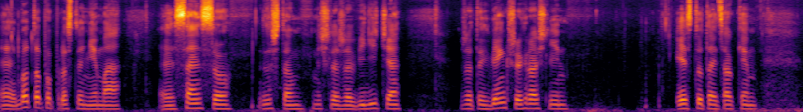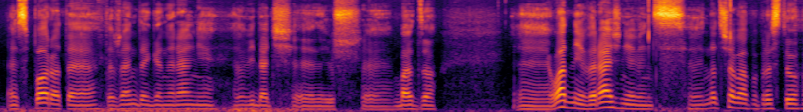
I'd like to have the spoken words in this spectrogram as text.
e, bo to po prostu nie ma sensu. Zresztą myślę, że widzicie, że tych większych roślin jest tutaj całkiem sporo. Te, te rzędy generalnie widać już bardzo ładnie, wyraźnie, więc no, trzeba po prostu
